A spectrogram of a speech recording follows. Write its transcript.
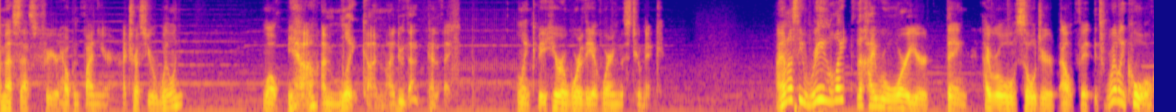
must ask for your help in finding her. I trust you're willing? Well, yeah, I'm Link. I'm, I do that kind of thing. Link, be a hero worthy of wearing this tunic. I honestly really like the Hyrule Warrior thing. Hyrule Soldier outfit. It's really cool.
